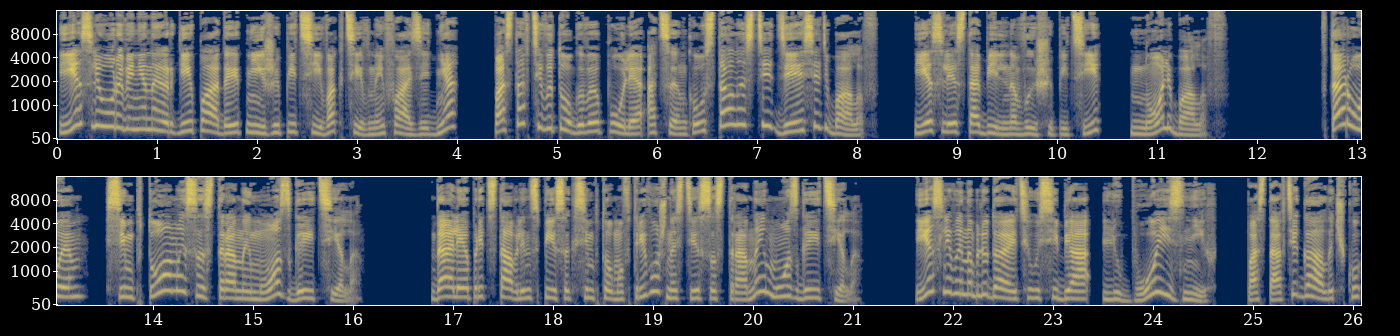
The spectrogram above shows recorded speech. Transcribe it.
Если уровень энергии падает ниже 5 в активной фазе дня, поставьте в итоговое поле оценка усталости 10 баллов. Если стабильно выше 5 — 0 баллов. Второе. Симптомы со стороны мозга и тела. Далее представлен список симптомов тревожности со стороны мозга и тела. Если вы наблюдаете у себя любой из них, поставьте галочку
